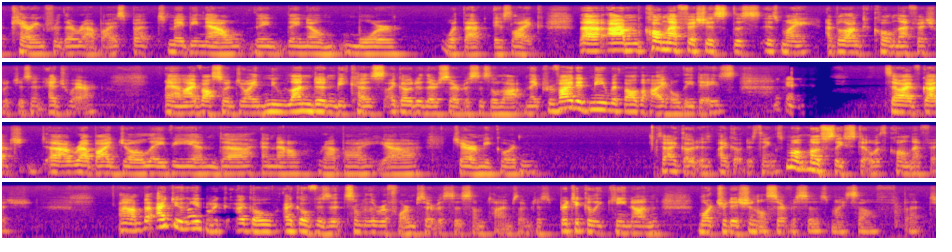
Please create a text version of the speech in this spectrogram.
caring for their rabbis, but maybe now they, they know more what that is like. The um, Kol Nefesh is this is my I belong to Kol Nefesh, which is in Edgware, and I've also joined New London because I go to their services a lot, and they provided me with all the high holy days. Okay. So I've got uh, Rabbi Joel Levy and uh, and now Rabbi uh, Jeremy Gordon. So I go to I go to things mo- mostly still with Kol Nefesh. Um, but I do, you know, I, I, go I go visit some of the reform services sometimes. I'm just particularly keen on more traditional services myself, but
